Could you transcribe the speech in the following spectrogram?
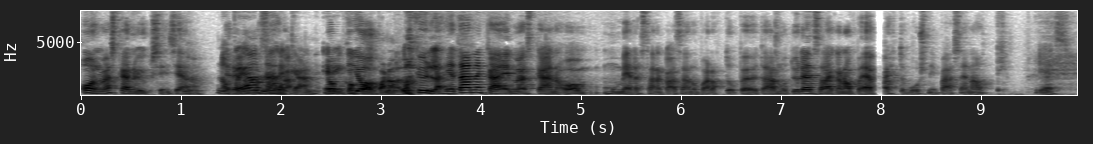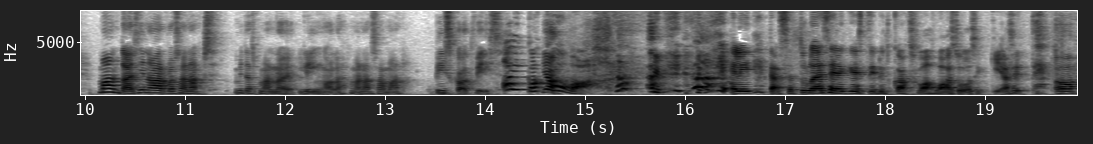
on myös käynyt yksin siellä. Joo. Nopeaan nälkään, eri joo, kokoonpanoilla. Kyllä, ja tännekään ei myöskään ole mun mielestä ainakaan saanut varattua pöytää, mutta yleensä aika nopea vaihtuvuus, niin pääsee nauttimaan. Yes. Mä antaisin arvosanaksi, mitäs mä annoin Lingolle? Mä annan saman. 5 kautta 5. Aika Joo. kova! Eli tässä tulee selkeästi nyt kaksi vahvaa suosikkia sitten. Oh.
